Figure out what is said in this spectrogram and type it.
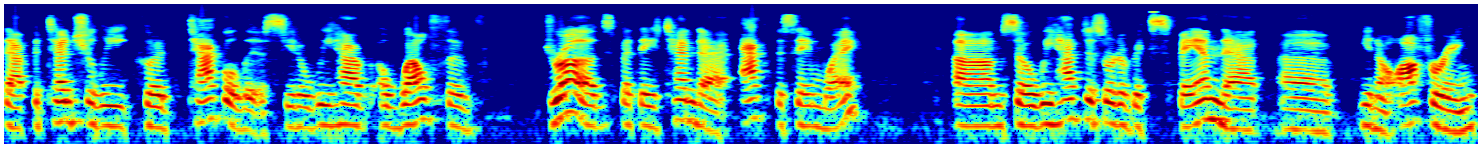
that potentially could tackle this. You know, we have a wealth of drugs, but they tend to act the same way. Um, so we have to sort of expand that, uh, you know, offering.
